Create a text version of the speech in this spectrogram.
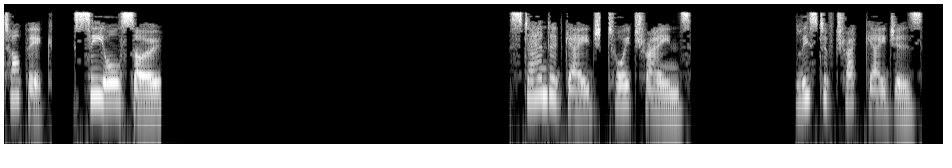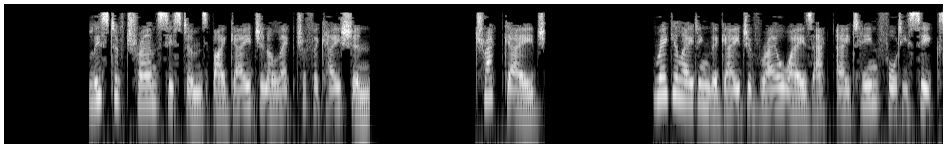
Topic. See also Standard gauge toy trains List of track gauges. List of tram systems by gauge and electrification. Track gauge. Regulating the Gauge of Railways Act 1846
